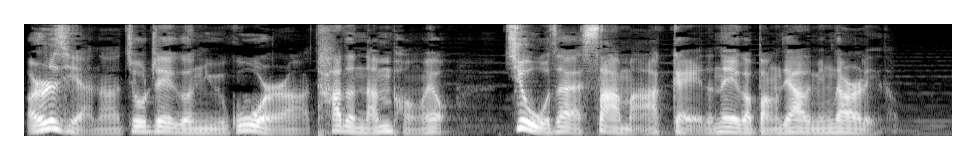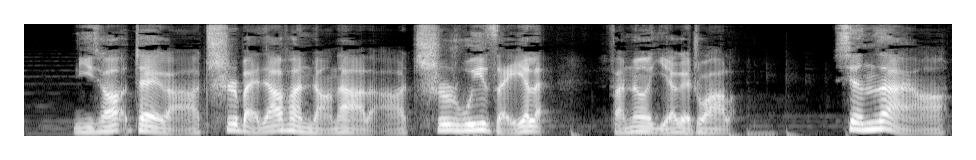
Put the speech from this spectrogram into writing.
而且呢，就这个女孤儿啊，她的男朋友就在萨马给的那个绑架的名单里头。你瞧这个啊，吃百家饭长大的啊，吃出一贼来，反正也给抓了。现在啊，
